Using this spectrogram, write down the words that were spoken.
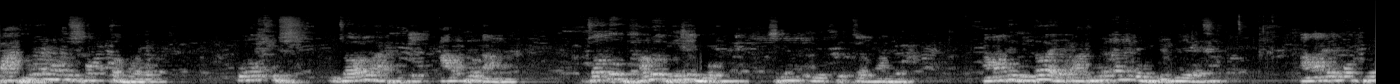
পাথরের মতো শক্ত হয়, কোনো জল না থাকে, আর্দ্র না হয় যত ভালো হোক সেখানে কিন্তু উদ্ভিদ জন্মাবে না। আমাদের হৃদয়ে অনেক উদ্ভিদ হয়ে গেছে আমাদের মধ্যে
